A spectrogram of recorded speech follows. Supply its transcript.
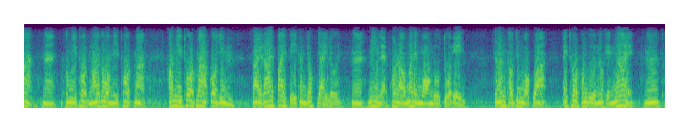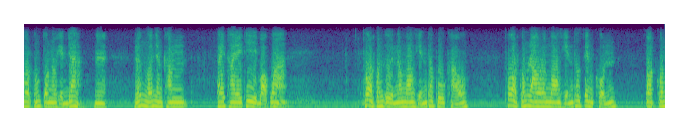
มากนะเขามีโทษน้อยก็ว่ามีโทษมาก เขามีโทษมากก็ยิ่งใส่ร้ายป้ายสีกันยกใหญ่เลยนะนี่แหละเพราะเราไม่ได้มองดูตัวเอง ฉะนั้นเขาจึงบอกว่าไอ้โทษของอื่นเราเห็นง่ายนะโทษของตนเราเห็นยากนะหรือเหมือนอย่างคำไทยๆที่บอกว่า โทษคนอื่นเรามองเห็นเท่าภูเขา โทษของเราเรามองเห็นเท่าเส้นขนตดคน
